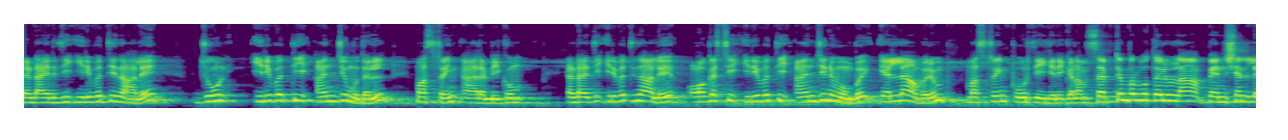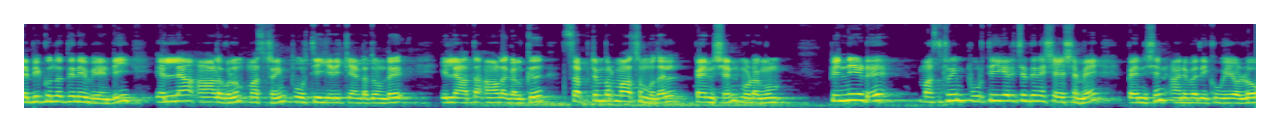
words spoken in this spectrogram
രണ്ടായിരത്തി ഇരുപത്തിനാല് ജൂൺ ഇരുപത്തി അഞ്ച് മുതൽ മസ്റ്ററിംഗ് ആരംഭിക്കും. രണ്ടായിരത്തി ഇരുപത്തിനാല് ഓഗസ്റ്റ് ഇരുപത്തി അഞ്ചിന് മുമ്പ് എല്ലാവരും മസ്റ്ററിംഗ് പൂർത്തീകരിക്കണം. സെപ്റ്റംബർ മുതലുള്ള പെൻഷൻ ലഭിക്കുന്നതിന് വേണ്ടി എല്ലാ ആളുകളും മസ്റ്ററിംഗ് പൂർത്തീകരിക്കേണ്ടതുണ്ട്. ഇല്ലാത്ത ആളുകൾക്ക് സെപ്റ്റംബർ മാസം മുതൽ പെൻഷൻ മുടങ്ങും. പിന്നീട് മസ്റ്ററിംഗ് പൂർത്തീകരിച്ചതിന് ശേഷമേ പെൻഷൻ അനുവദിക്കുകയുള്ളൂ.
